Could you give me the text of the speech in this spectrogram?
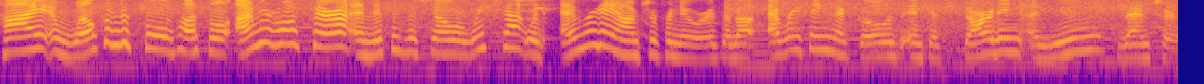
Hi, and welcome to School of Hustle. I'm your host, Sarah, and this is the show where we chat with everyday entrepreneurs about everything that goes into starting a new venture.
